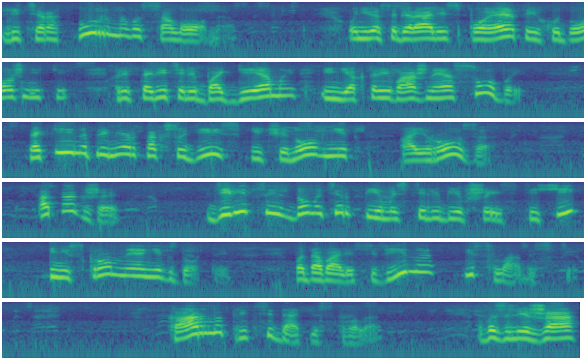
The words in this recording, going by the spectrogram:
литературного салона. У нее собирались поэты и художники, представители богемы и некоторые важные особы, такие, например, как судейский чиновник Айроза, а также девицы из дома терпимости, любившие стихи и нескромные анекдоты. Подавались вина и сладости. Карла председательствовала, возлежа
